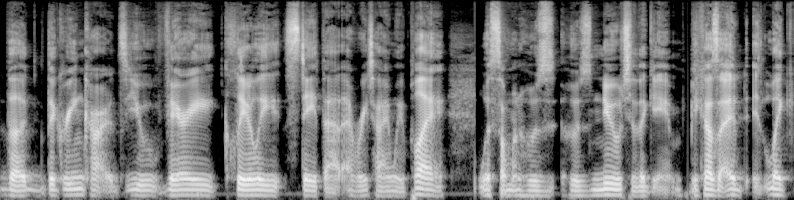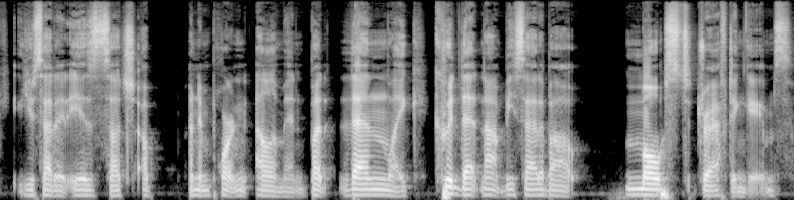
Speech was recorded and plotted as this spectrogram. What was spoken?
the the green cards. You very clearly state that every time we play with someone who's who's new to the game because I it, like you said it is such a an important element. But then like could that not be said about most drafting games?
